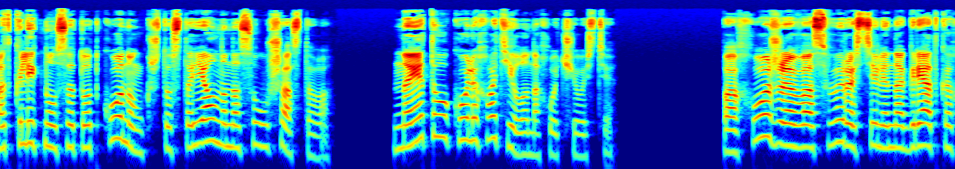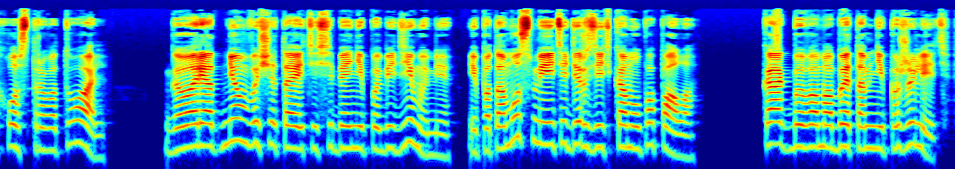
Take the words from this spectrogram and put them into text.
Откликнулся тот конунг, что стоял на носу ушастого. На это у Коля хватило находчивости. «Похоже, вас вырастили на грядках острова Туаль. Говорят, днем вы считаете себя непобедимыми и потому смеете дерзить кому попало. Как бы вам об этом не пожалеть?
